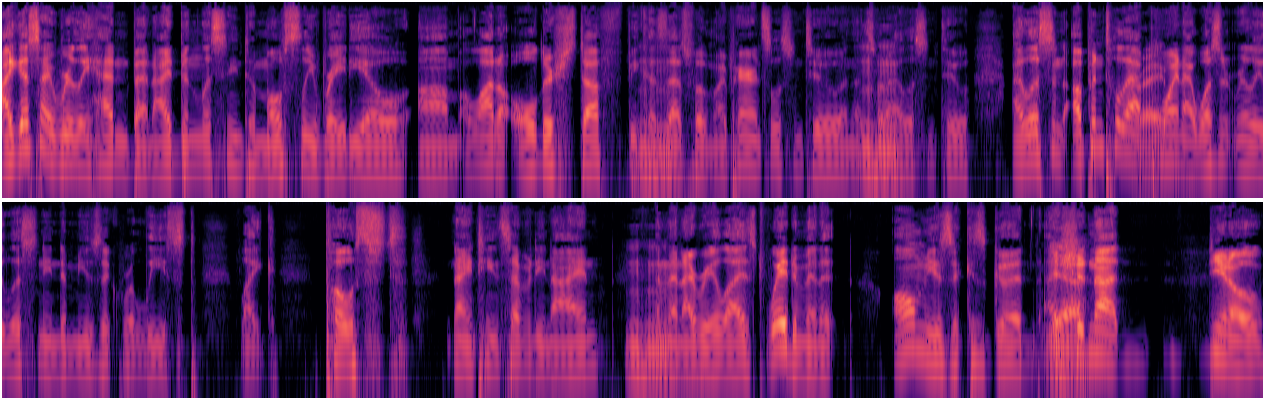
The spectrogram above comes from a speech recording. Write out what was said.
I guess I really hadn't been. I'd been listening to mostly radio, um, a lot of older stuff because Mhm. that's what my parents listened to, and that's what Mhm. I listened to. I listened up until that Right. point. I wasn't really listening to music released like post 1979, Mhm. and then I realized, wait a minute, all music is good. I should not, you know,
